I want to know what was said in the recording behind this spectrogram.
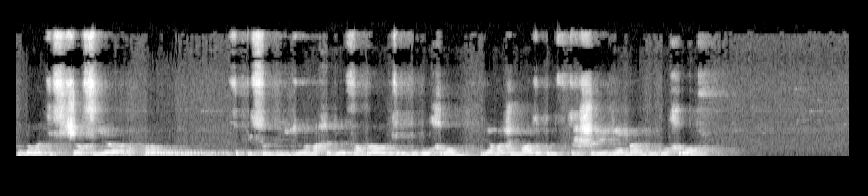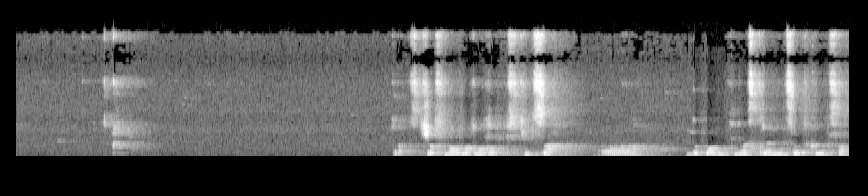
Ну, давайте сейчас я э, записываю видео, находясь на браузере Google Chrome. Я нажимаю загрузить расширение на Google Chrome. Так, сейчас у нас должно запуститься э, дополнительная страница, открыться.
